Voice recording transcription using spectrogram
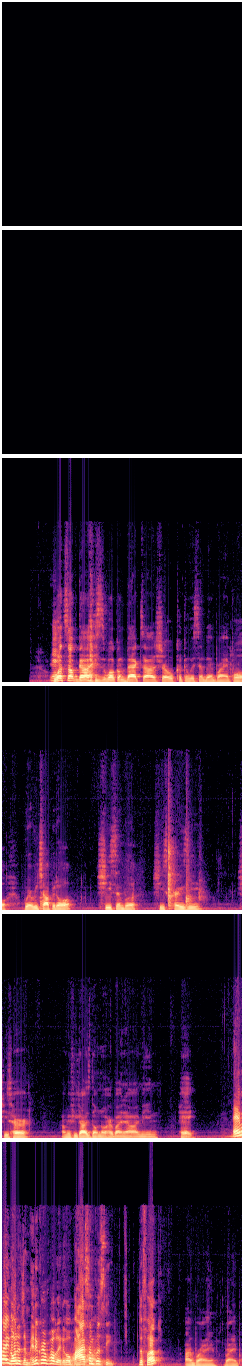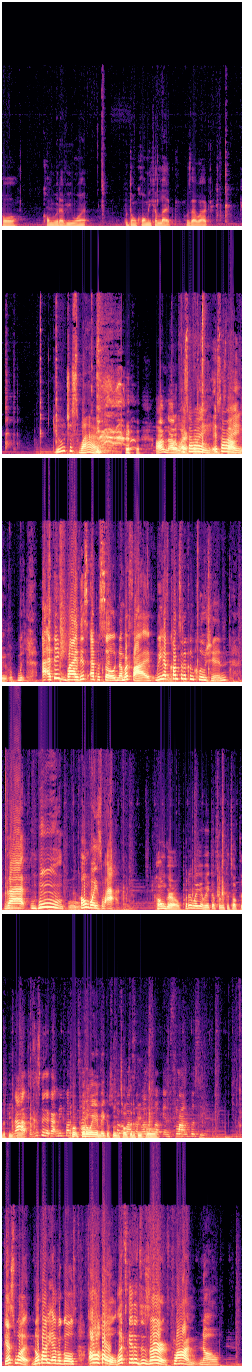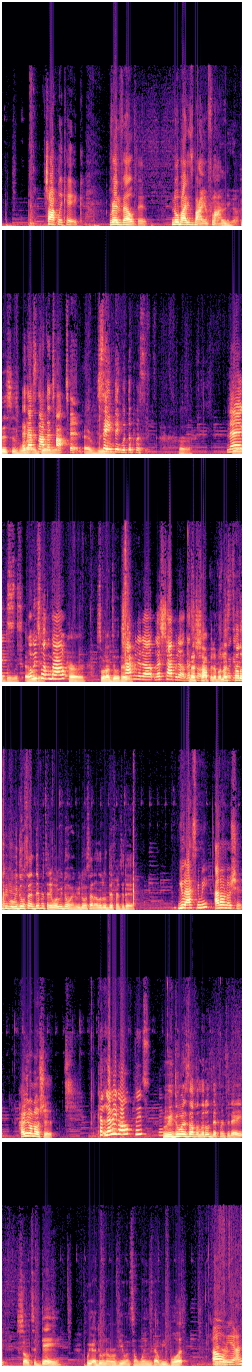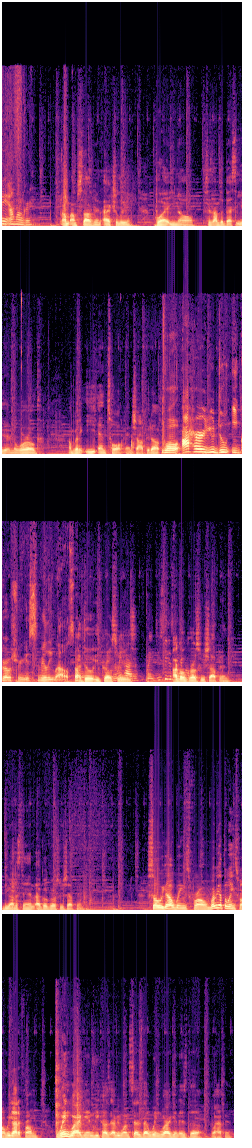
What's up, guys? Welcome back to our show, Cooking with Simba and Brian Paul, where we chop it all. She's Simba. She's crazy. She's her. I mean, if you guys don't know her by now, I mean, hey, Everybody going to Dominican Republic to go buy some pussy. The fuck? I'm Brian, Brian Paul. Call me whatever you want, but don't call me collect. Was that whack? You just whack. I'm not a whack It's all right. person. It's all Stop right. it. I think by this episode, number five, we have come to the conclusion that hmm, homeboy's whack. Homegirl, put away your makeup so we can talk to the people. Nah, because this nigga got me fucking. Put- put away your makeup so we can talk to the people. Motherfucking flan pussy. Guess what? Nobody ever goes, oh, let's get a dessert. Flan. No. Chocolate cake. Red velvet. Nobody's buying flan, nigga. This is what And that's I not the top 10. every Same day. thing with the pussy. Her. Next. What we talking about? Her. So what I deal with her. Chopping it up. Let's chop it up. Let's, Let's chop it up, but let's Fucking tell the people we're doing something different today. What are we doing? We're doing something a little different today. You asking me? I don't know shit. How you don't know shit? Let me go, please. We're doing stuff a little different today. So today we are doing a review on some wings that we bought. Oh yeah, I need. I'm hungry. I'm, I'm starving actually, but you know, since I'm the best eater in the world, I'm gonna eat and talk and chop it up. Well, I heard you do eat groceries really well. So I do eat Let me groceries. have- Wait, do you see this? I go thing? grocery shopping. Do you understand? I go grocery shopping. So we got wings from where we got the wings from? We got it from Wing Wagon because everyone says that Wing Wagon is the what happened.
